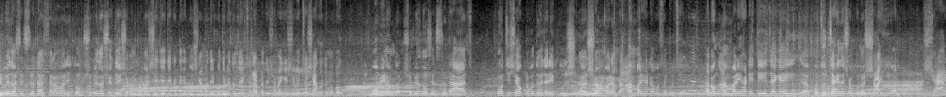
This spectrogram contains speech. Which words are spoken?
সুপ্রিয় দর্শক, শ্রোতা, আসসালামু আলাইকুম। সুপ্রিয় দর্শক, দেশ এবং প্রবাসী যে যেখান থেকে বসে আমাদের প্রতিবেদন দেখছেন, আপনাদের সবাইকে শুভেচ্ছা, স্বাগতম এবং অভিনন্দন। সুপ্রিয় দর্শক, শ্রোতা, আজ পঁচিশে অক্টোবর দু হাজার একুশ সোমবার আমরা আমবাড়িহাটে অবস্থান করছি এবং আমবাড়িহাটে যে জায়গায় প্রচুর চাহিদা সম্পন্ন শাহি অল সার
